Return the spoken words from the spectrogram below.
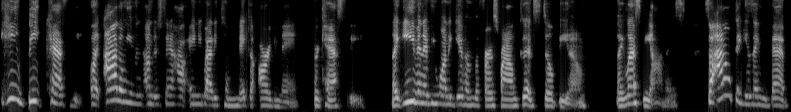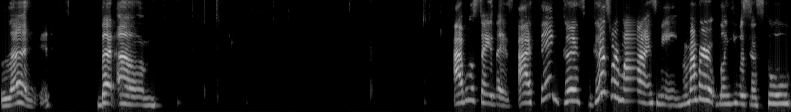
he beat Cassidy. Like, I don't even understand how anybody can make an argument for Cassidy. Like, even if you want to give him the first round, Goodz still beat him. Like, let's be honest. So I don't think it's any bad blood. But um I will say this. I think Goodz Goodz reminds me. Remember when you was in school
